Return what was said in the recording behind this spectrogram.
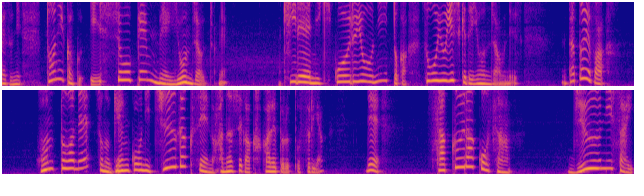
えずにとにかく一生懸命読んじゃうじゃんね。綺麗に聞こえるようにとかそういう意識で読んじゃうんです。例えば本当はねその原稿に中学生の話が書かれとるとするやん。で桜子さん12歳っ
